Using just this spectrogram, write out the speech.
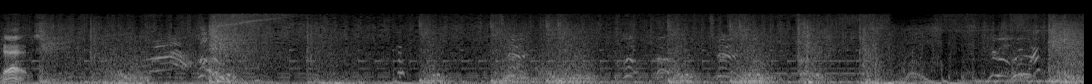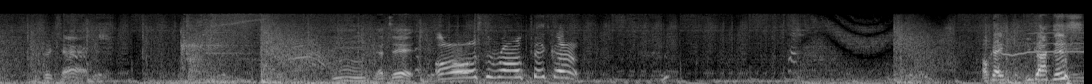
Catch. Good catch. Mm, that's it. Oh, it's the wrong pickup. Okay, you got this.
